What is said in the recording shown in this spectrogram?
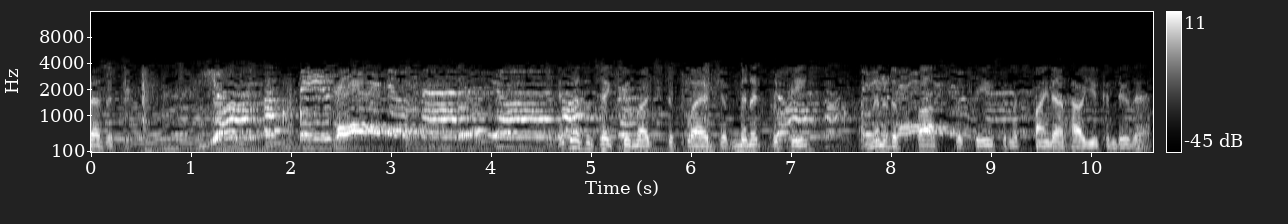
says it. Your thoughts, they really do matter. Your It doesn't take too much to pledge a minute for peace, a minute of thought for peace, and let's find out how you can do that.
